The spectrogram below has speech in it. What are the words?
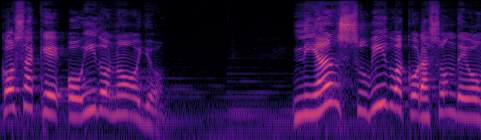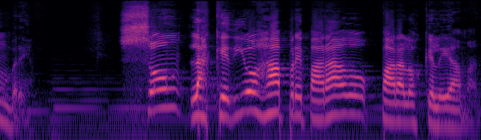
cosa que oído no oyó, ni han subido a corazón de hombre, son las que Dios ha preparado para los que le aman.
